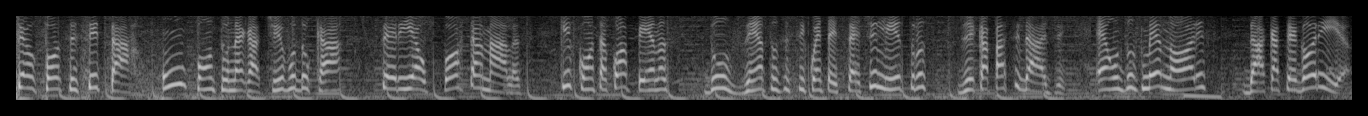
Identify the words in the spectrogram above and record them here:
Se eu fosse citar um ponto negativo do K, seria o porta-malas, que conta com apenas 257 litros de capacidade. É um dos menores da categoria.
